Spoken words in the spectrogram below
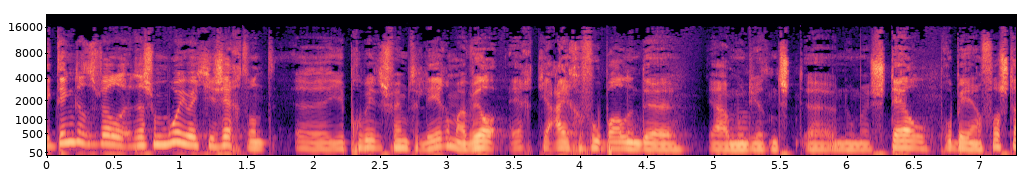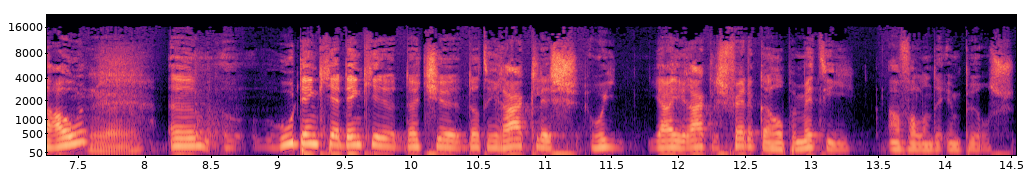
Ik denk dat is wel, dat is een mooi wat je zegt, want eh, je probeert dus van hem te leren, maar wel echt je eigen voetballende, ja, moet je dat eh, noemen, stijl proberen vast te houden. Ja. Ehm, hoe denk jij, denk je dat je dat Herakles, hoe jij Herakles verder kan helpen met die aanvallende impuls?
